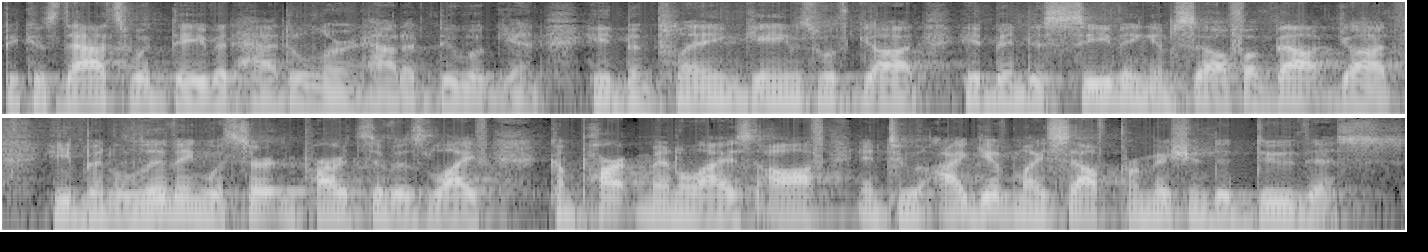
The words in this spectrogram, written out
because that's what David had to learn how to do again. He'd been playing games with God, he'd been deceiving himself about God, he'd been living with certain parts of his life compartmentalized off into, I give myself permission to do this.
